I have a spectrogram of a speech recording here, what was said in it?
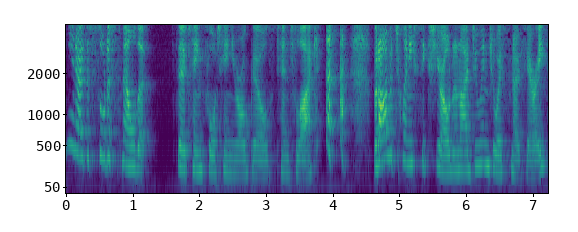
you know, the sort of smell that 13, 14 year old girls tend to like. but I'm a 26 year old and I do enjoy Snow Fairy.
